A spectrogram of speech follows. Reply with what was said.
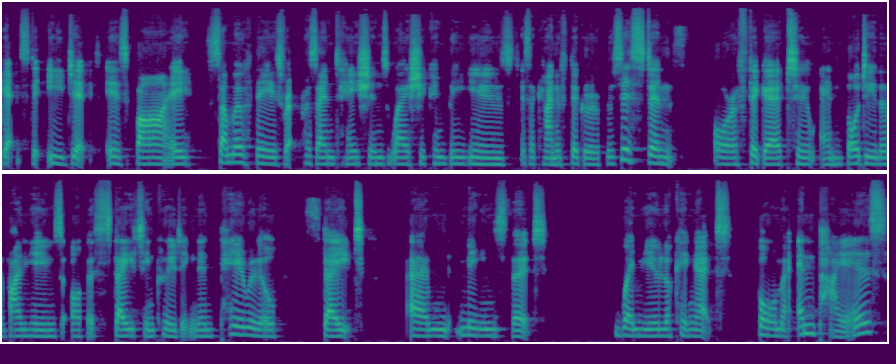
gets to Egypt is by some of these representations where she can be used as a kind of figure of resistance or a figure to embody the values of a state, including an imperial state, um, means that when you're looking at former empires,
